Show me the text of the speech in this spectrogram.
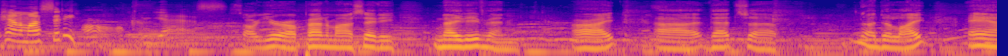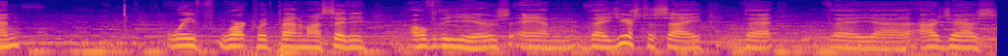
Panama City. Oh, okay. Yes. So you're a Panama City native, and all right, uh, that's uh, a delight. And we've worked with Panama City over the years, and they used to say that the uh, our jazz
